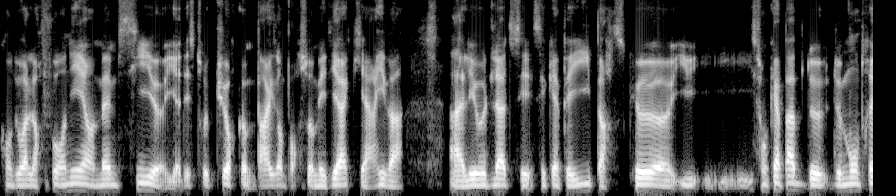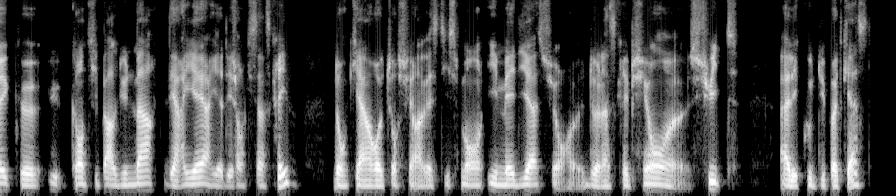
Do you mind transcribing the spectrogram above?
qu'on doit leur fournir, même si il y a des structures comme par exemple Orso Media qui arrivent à, aller au-delà de ces, ces, KPI parce que ils, sont capables de, de montrer que quand ils parlent d'une marque, derrière il y a des gens qui s'inscrivent. Donc il y a un retour sur investissement immédiat sur euh, de l'inscription euh, suite à l'écoute du podcast.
